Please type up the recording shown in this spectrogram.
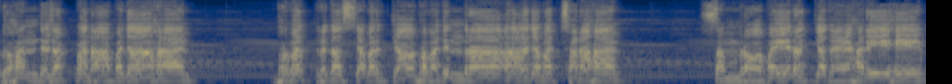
दुहन्त्य शक्मनापजाः। भवत्रितस्य वर्ज्यो भवदिन्द्राजमत्सरः। संरोपैरज्यते हरेः।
